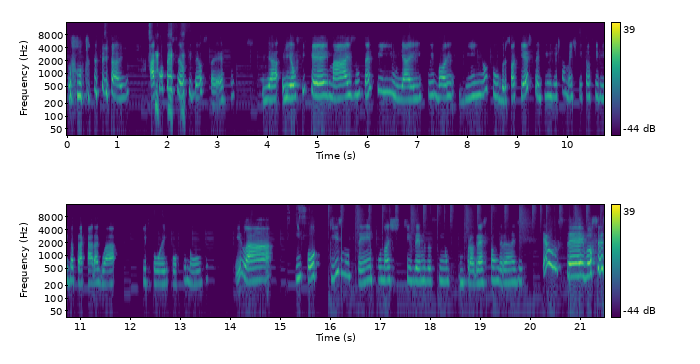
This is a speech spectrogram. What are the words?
tudo. E aí aconteceu que deu certo. E, a, e eu fiquei mais um tempinho, e aí fui embora em outubro. Só que esse tempinho justamente fui transferida para Caraguá, que foi Porto Novo. E lá, em pouquíssimo tempo nós tivemos assim um, um, progresso tão grande. Eu sei, você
